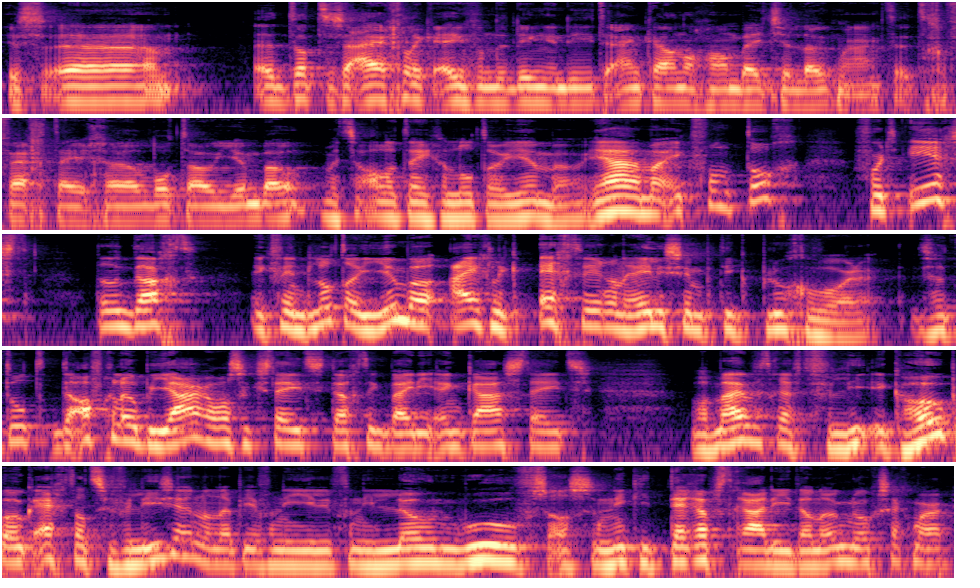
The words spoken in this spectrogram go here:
Dus eh, eh, dat is eigenlijk een van de dingen die het NK nog wel een beetje leuk maakt. Het gevecht tegen Lotto Jumbo. Met z'n allen tegen Lotto Jumbo. Ja, maar ik vond toch voor het eerst dat ik dacht... Ik vind Lotto Jumbo eigenlijk echt weer een hele sympathieke ploeg geworden. Tot de afgelopen jaren was ik steeds, dacht ik bij die NK steeds... Wat mij betreft, ik hoop ook echt dat ze verliezen. En dan heb je van die, van die lone wolves als Nicky Terpstra... die dan ook nog zeg maar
